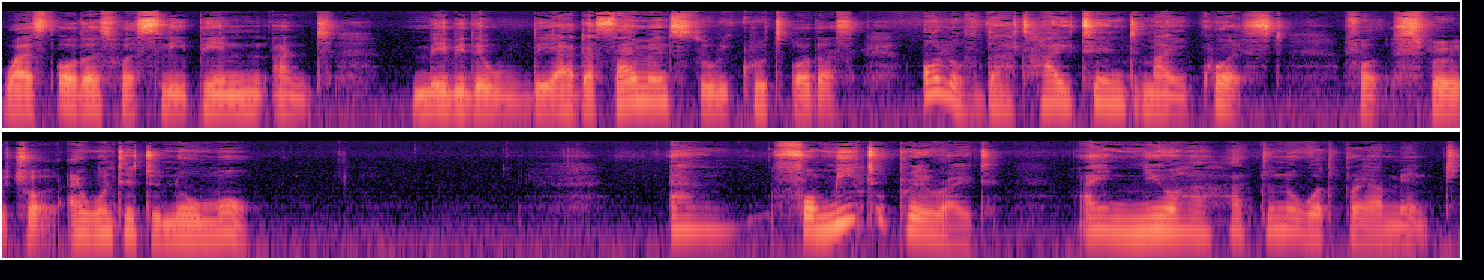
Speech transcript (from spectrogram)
whilst others were sleeping and maybe they, they had assignments to recruit others. All of that heightened my quest for the spiritual. I wanted to know more. And for me to pray right, I knew I had to know what prayer meant.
